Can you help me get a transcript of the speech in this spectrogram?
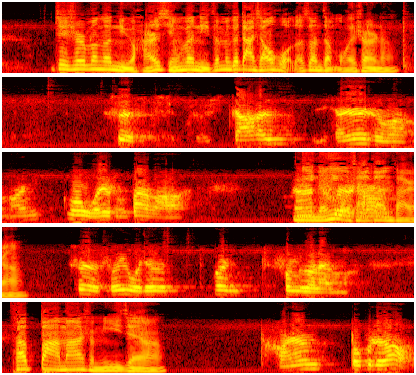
这事儿问个女孩行，问你这么个大小伙子算怎么回事呢？是，家以前认识吗？完问我有什么办法？你能有啥办法啊？是，所以我就问峰哥来了嘛。他爸妈什么意见啊？好像都不知道。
